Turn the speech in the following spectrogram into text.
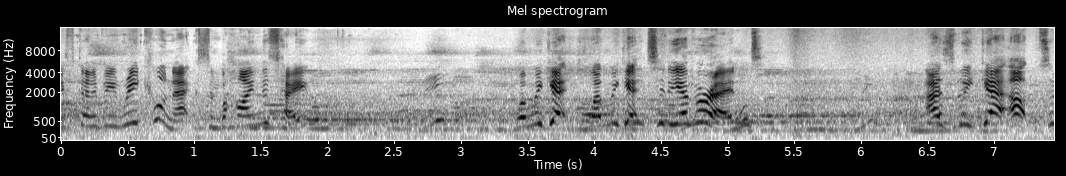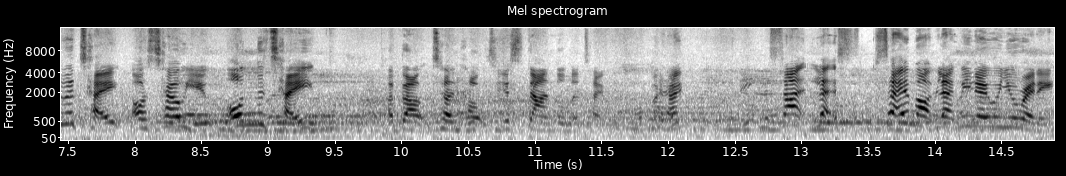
It's going to be recall next and behind the tape. When we get when we get to the other end, as we get up to the tape, I'll tell you on the tape about turn halt. So just stand on the tape. Okay. Let's set him up. Let me know when you're ready.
